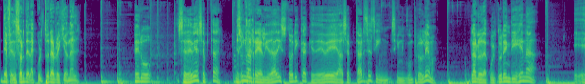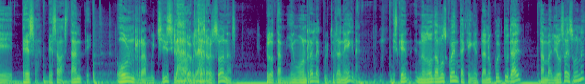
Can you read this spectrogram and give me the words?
defensor de la cultura regional. Pero se debe aceptar. Es una realidad histórica que debe aceptarse sin, sin ningún problema. Claro, la cultura indígena eh, pesa, pesa bastante. Honra muchísimo a muchas personas, pero también honra la cultura negra es que no nos damos cuenta que en el plano cultural tan valiosa es una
